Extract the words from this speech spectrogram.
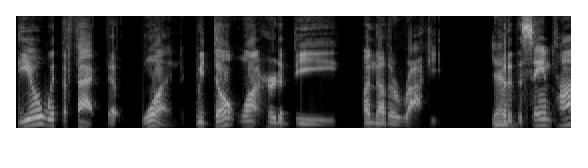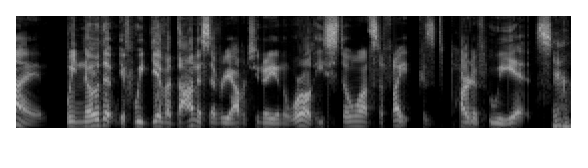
deal with the fact that one, we don't want her to be another Rocky. Yeah. But at the same time, we know that if we give Adonis every opportunity in the world, he still wants to fight because it's part of who he is. Yeah.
